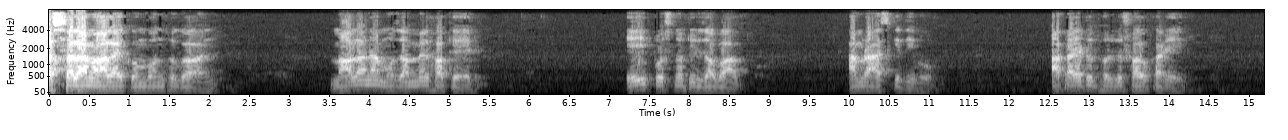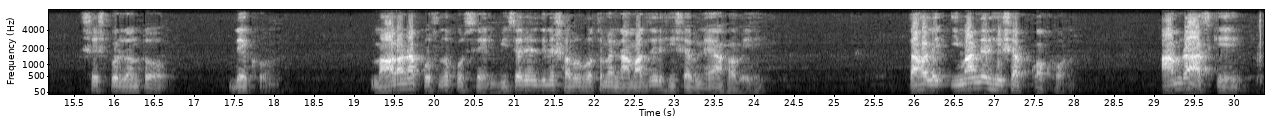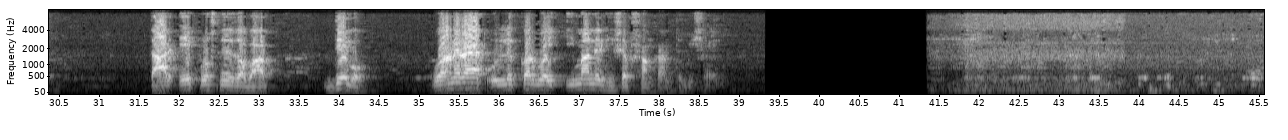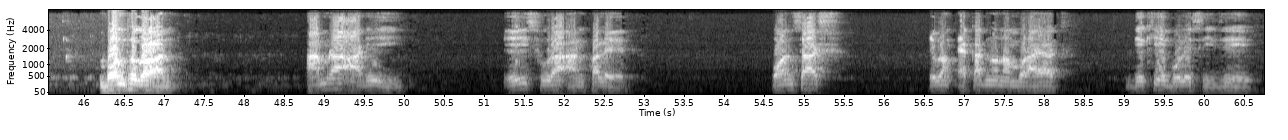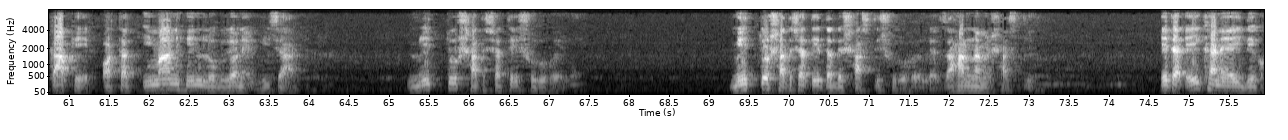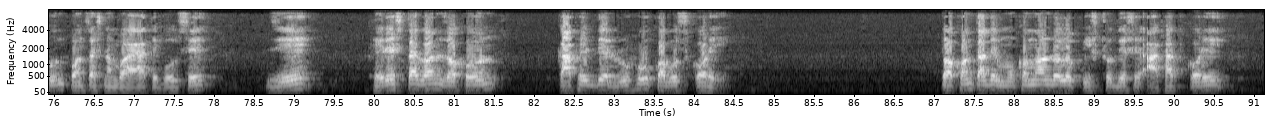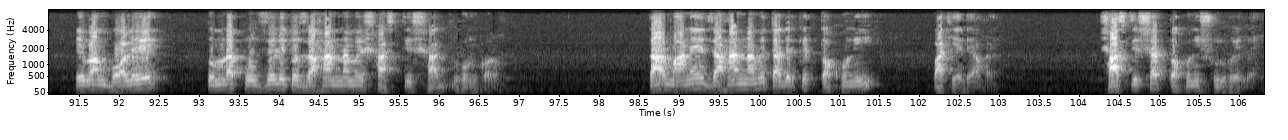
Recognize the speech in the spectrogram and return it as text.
আসসালামু আলাইকুম বন্ধুগণ। মাওলানা মোজাম্মেল হকের এই প্রশ্নটির জবাব আমরা আজকে দেব। আপনারা একটু ধৈর্য সহকারে শেষ পর্যন্ত দেখুন। মাওলানা প্রশ্ন করছেন, বিচারের দিনে সর্বপ্রথমে নামাজের হিসাব নেওয়া হবে। তাহলে ইমানের হিসাব কখন? আমরা আজকে তার এই প্রশ্নের জবাব দেব। কোরআনের আয়াত উল্লেখ করব ইমানের হিসাব সংক্রান্ত বিষয়ে। বন্ধুগণ, আমরা আগেই এই সুরা আনফালের পঞ্চাশ এবং একান্ন নম্বর আয়াত দেখিয়ে বলেছি যে কাফের, অর্থাৎ ইমানহীন লোকজনের বিচার মৃত্যুর সাথে সাথে শুরু হয়ে যায়। মৃত্যুর সাথে সাথে তাদের শাস্তি শুরু হয়ে যায় জাহান নামের শাস্তি। এটা এইখানে এই দেখুন, পঞ্চাশ নম্বর আয়াতে বলছে যে ফেরেস্তাগণ যখন কাফেরদের রুহু কবজ করে তখন তাদের মুখমণ্ডল ও পৃষ্ঠদেশে আঘাত করে এবং বলে, তোমরা প্রজ্বলিত জাহান নামের শাস্তির স্বাদ গ্রহণ করো। তার মানে জাহান নামে তাদেরকে তখনই পাঠিয়ে দেওয়া হয়। শাস্তির স্বাদ তখনই শুরু হয়ে যায়।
